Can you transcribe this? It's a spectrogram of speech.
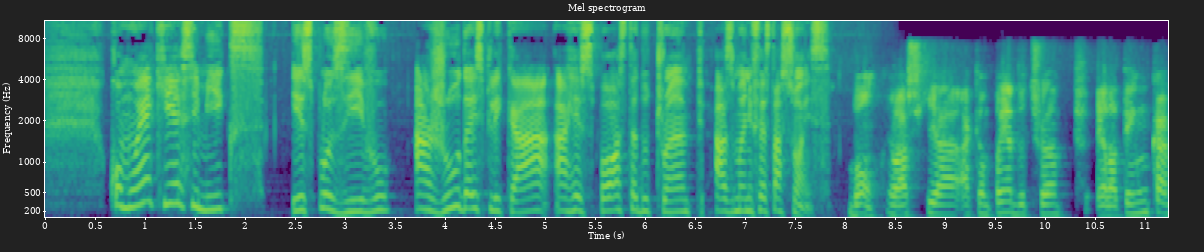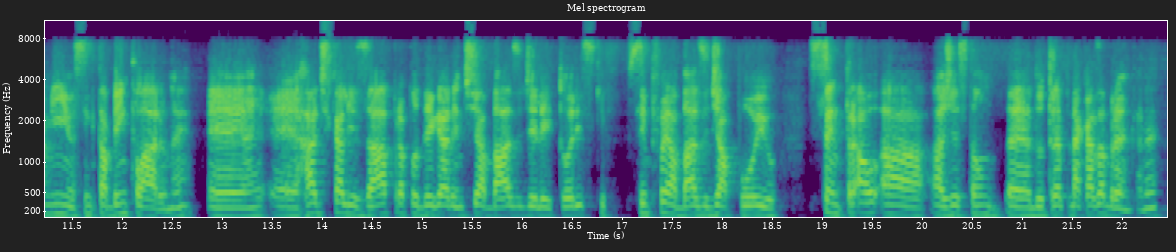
Como é que esse mix explosivo ajuda a explicar a resposta do Trump às manifestações? Bom, eu acho que a, a campanha do Trump ela tem um caminho assim que está bem claro, né? É, é radicalizar para poder garantir a base de eleitores que sempre foi a base de apoio central à, à gestão é, do Trump na Casa Branca, né?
